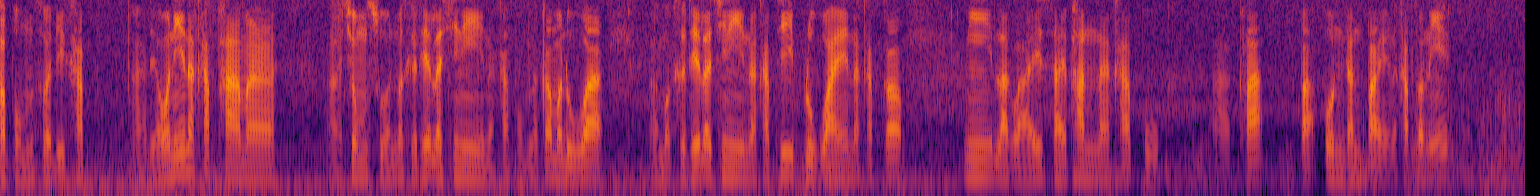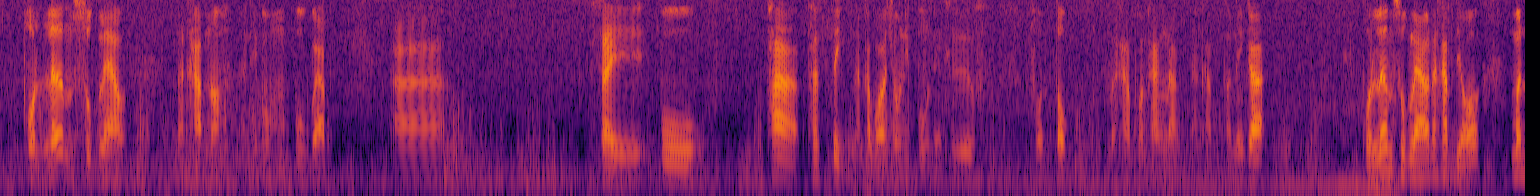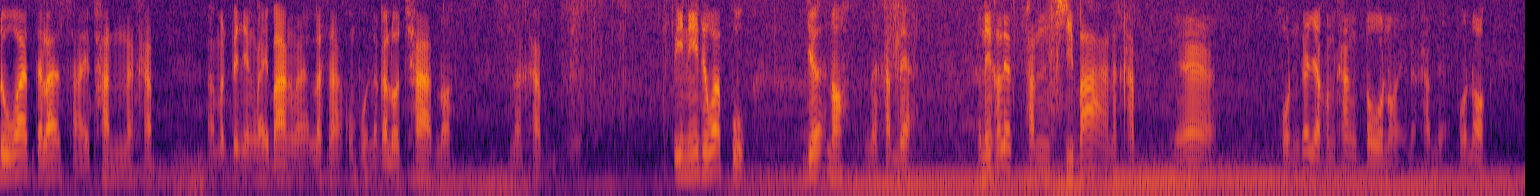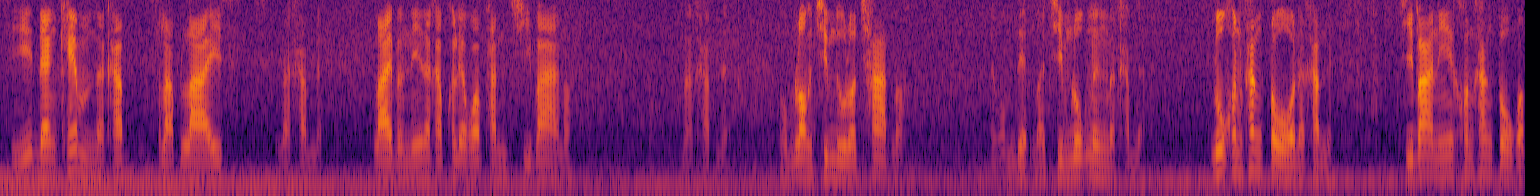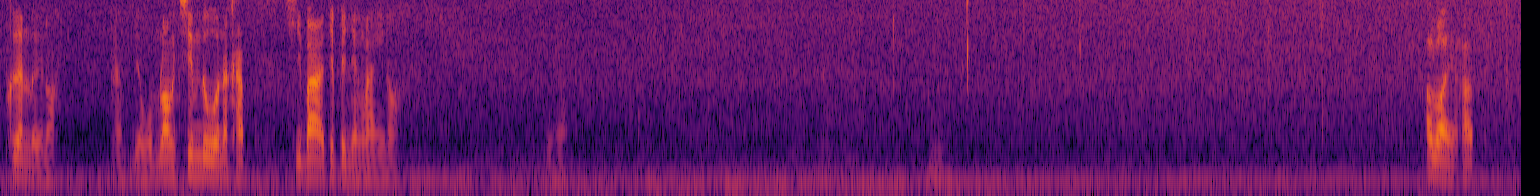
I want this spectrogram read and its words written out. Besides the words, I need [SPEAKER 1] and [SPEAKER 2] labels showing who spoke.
[SPEAKER 1] ครับผมสวัสดีครับเดี๋ยววันนี้นะครับพามาชมสวนมะเขือเทศราชินีนะครับผมแล้วก็มาดูว่ามะเขือเทศราชินีนะครับที่ปลูกไว้นะครับก็มีหลากหลายสายพันธุ์นะครับปลูกคละปะปนกันไปนะครับ ตอนนี้ผลเริ่มสุกแล้วนะครับเนาะอันนี้ผมปลูกแบบใส่ปูผ้าพลาสติกนะครับเพราะช่วงที่ปลูกนี่คือฝนตกนะครับค่อนข้างหนักนะครับ ตอนนี้ก็ ผลเริ่มสุกแล้วนะครับ เดี๋ยวมาดูว่าแต่ละสายพันธุ์นะครับมันเป็นอย่างไรบ้างนะลักษณะของผลแล้วก็รสชาติเนาะนะครับ ปีนี้ถือว่าปลูกเยอะเนาะนะครับเนี่ยอันนี้เขาเรียกพันชิบ้านะครับเนี่ยผลก็จะค่อนข้างโตหน่อยนะครับเนี่ยผลออกสีแดงเข้มนะครับ สลับลายนะครับเนี่ยลายแบบนี้นะครับเขาเรียกว่าพันชิบ้าเนาะนะครับเนี่ยผมลองชิมดูรสชาติเนาะเดี๋ยวผมเด็ดมาชิมลูกหนึ่งนะครับเนี่ย ลูกค่อนข้างโตนะครับเนี่ยชีบ้านี้ค่อนข้างโตกว่าเพื่อนเลยเนาะนะครับเดี๋ยวผมลองชิมดูนะครับชีบ้าจะเป็นอย่างไรเนาะนี่ฮะอืมอร่อยครับ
